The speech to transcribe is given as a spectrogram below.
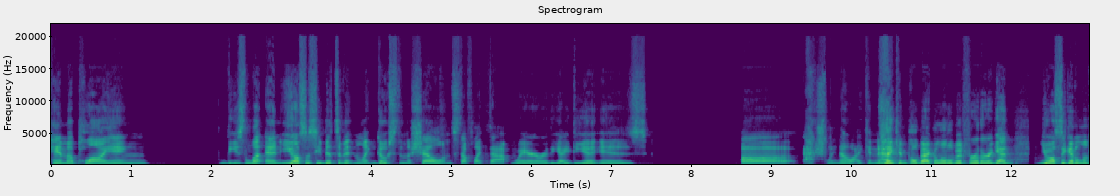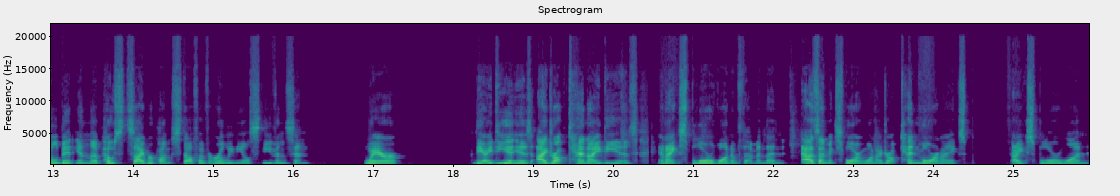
him applying these le- and you also see bits of it in like Ghost in the Shell and stuff like that, where the idea is uh actually no i can i can pull back a little bit further again. You also get a little bit in the post cyberpunk stuff of early neal stephenson where the idea is i drop 10 ideas and i explore one of them and then as i'm exploring one i drop 10 more and i ex- i explore one.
